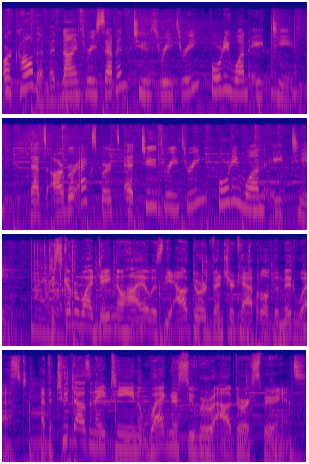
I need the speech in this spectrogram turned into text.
or call them at 937 233 4118. That's Arbor Experts at 233 4118. Discover why Dayton, Ohio is the outdoor adventure capital of the Midwest at the 2018 Wagner Subaru Outdoor Experience.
